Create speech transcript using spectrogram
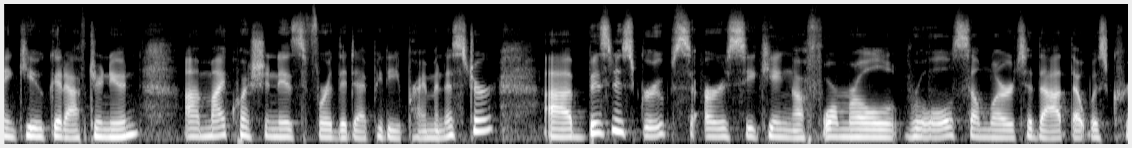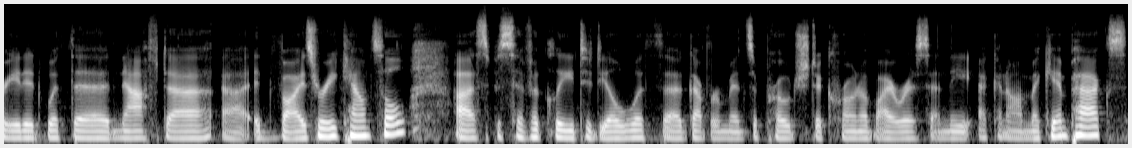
Thank you. Good afternoon. Uh, my question is for the Deputy Prime Minister. Uh, business groups are seeking a formal role similar to that that was created with the NAFTA uh, Advisory Council, uh, specifically to deal with the government's approach to coronavirus and the economic impacts.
